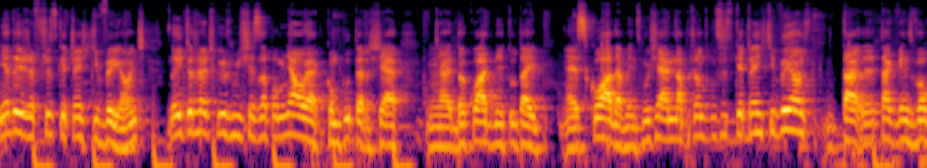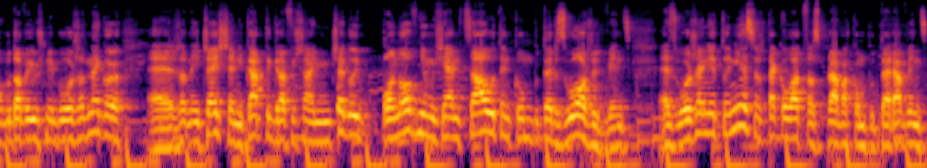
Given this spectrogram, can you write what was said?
nie dość, że wszystkie części wyjąć, no i troszeczkę już mi się zapomniało, jak komputer się e, dokładnie tutaj e, składa, więc musiałem na początku wszystkie części wyjąć, ta, e, tak więc w obudowie już nie było żadnego, żadnej części, ani karty graficznej, ani niczego i ponownie musiałem cały ten komputer złożyć, więc złożenie to nie jest aż taka łatwa sprawa komputera, więc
